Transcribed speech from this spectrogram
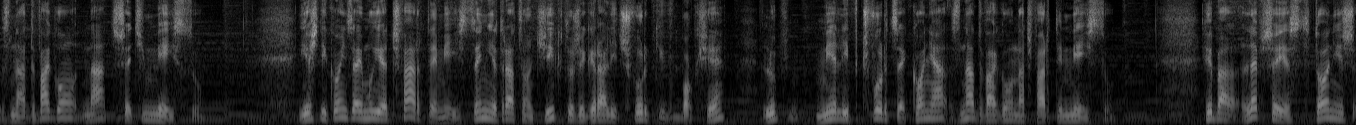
z nadwagą na trzecim miejscu. Jeśli koń zajmuje czwarte miejsce, nie tracą ci, którzy grali czwórki w boksie lub mieli w czwórce konia z nadwagą na czwartym miejscu. Chyba lepsze jest to niż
